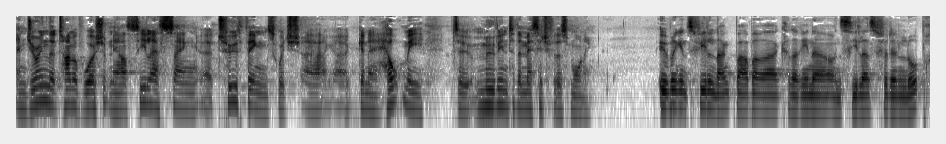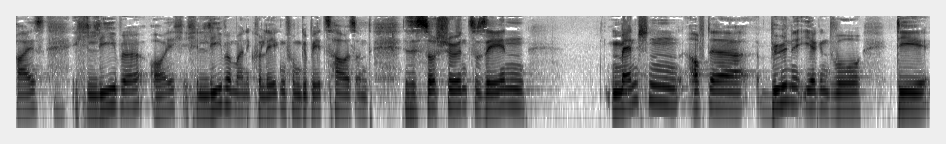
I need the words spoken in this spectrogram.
And during the time of worship now, Silas sang uh, two things which uh, are going to help me to move into the message for this morning. Übrigens vielen Dank Barbara, Katharina und Silas für den Lobpreis. Ich liebe euch, ich liebe meine Kollegen vom Gebetshaus und es ist so schön zu sehen, Menschen auf der Bühne irgendwo, die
